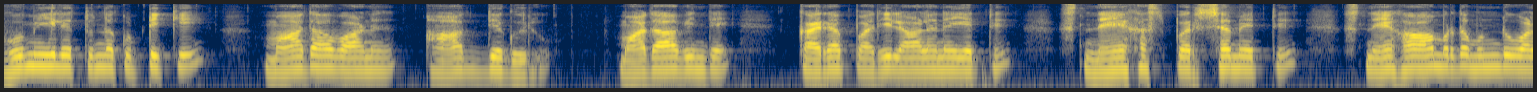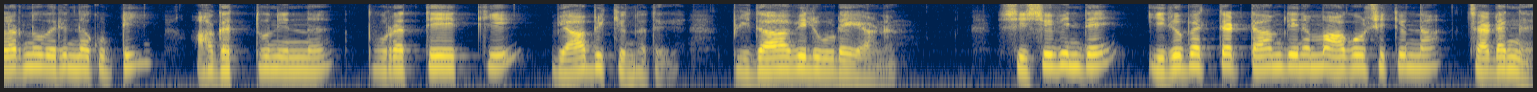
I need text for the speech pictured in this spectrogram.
ഭൂമിയിലെത്തുന്ന കുട്ടിക്ക് മാതാവാണ് ആദ്യ ഗുരു. മാതാവിന്റെ കരപരിലാളനയേറ്റ് സ്നേഹസ്പർശമേറ്റ് സ്നേഹാമൃതമുണ്ടു വളർന്നു വരുന്ന കുട്ടി അകത്തുനിന്ന് പുറത്തേക്ക് വ്യാപിക്കുന്നത് പിതാവിലൂടെയാണ്. ശിശുവിന്റെ ഇരുപത്തെട്ടാം ദിനം ആഘോഷിക്കുന്ന ചടങ്ങ്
